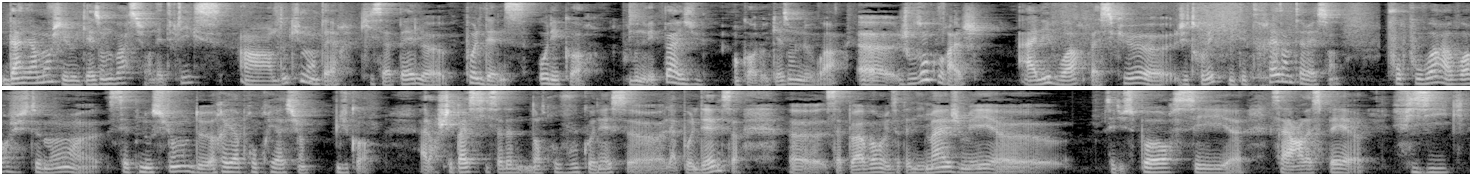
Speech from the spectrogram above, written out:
dernièrement, j'ai eu l'occasion de voir sur Netflix un documentaire qui s'appelle euh, Paul Dance, Haut les corps vous n'avez pas eu encore l'occasion de le voir, euh, je vous encourage à aller voir parce que euh, j'ai trouvé qu'il était très intéressant pour pouvoir avoir justement euh, cette notion de réappropriation du corps. Alors je sais pas si certains d'entre vous connaissent la pole dance, ça peut avoir une certaine image, mais c'est du sport, c'est ça a un aspect physique,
